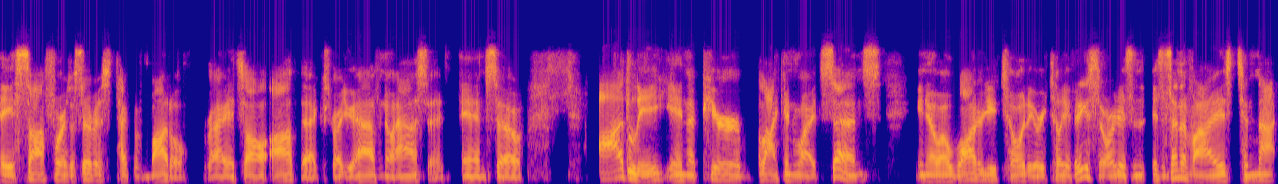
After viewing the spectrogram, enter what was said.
a software as a service type of model, right? It's all OPEX, right? You have no asset. And so oddly, in a pure black and white sense, you know, a water utility or utility of any sort is, is incentivized to not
